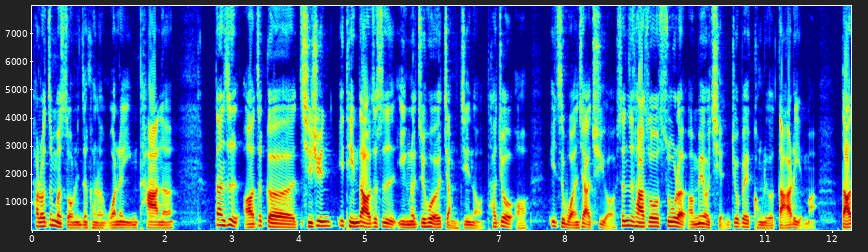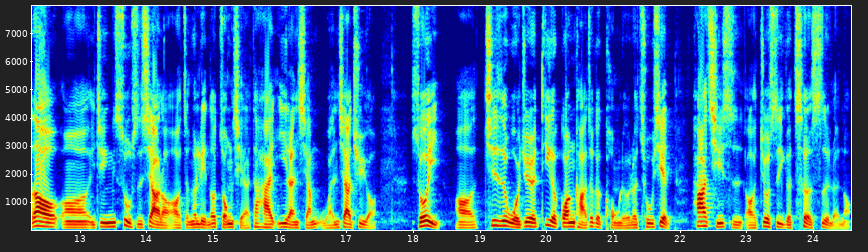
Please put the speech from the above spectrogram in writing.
他都这么熟，你怎可能玩得赢他呢？但是啊，这个齐勋一听到就是赢了就会有奖金哦，他就哦一直玩下去哦，甚至他说输了啊没有钱就被孔刘打脸嘛，打到呃已经数十下了哦，整个脸都肿起来，他还依然想玩下去哦，所以。哦，其实我觉得第一个关卡这个孔刘的出现，他其实哦就是一个测试人哦，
